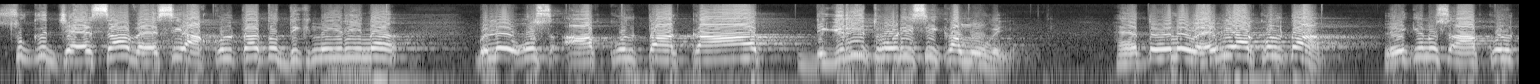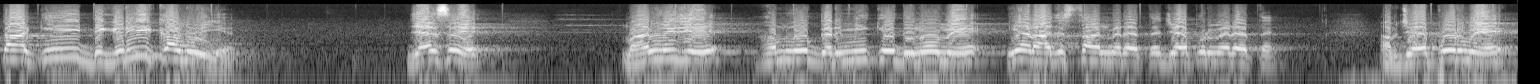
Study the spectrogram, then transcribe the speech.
सुख जैसा वैसी आकुलता तो दिख नहीं रही ना। बोले, उस आकुलता का डिग्री थोड़ी सी कम हो गई। है तो बोले, वह भी आकुलता, लेकिन उस आकुलता की डिग्री कम हुई है। जैसे, मान लीजिए, हम लोग गर्मी के दिनों में या राजस्थान में रहते हैं, जयपुर में रहते हैं। अब जयपुर में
